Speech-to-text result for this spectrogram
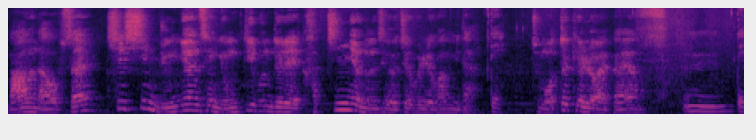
49살 76년생 용띠분들의 갑진년 운세 여쭤보려고 합니다. 네. 좀 어떻게 흘러갈까요? 음, 네.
